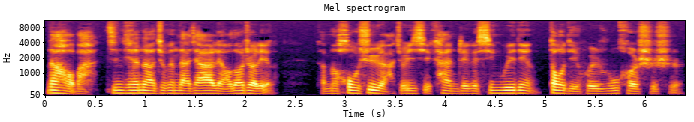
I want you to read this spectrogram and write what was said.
那好吧，今天呢就跟大家聊到这里了，咱们后续啊就一起看这个新规定到底会如何实施。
